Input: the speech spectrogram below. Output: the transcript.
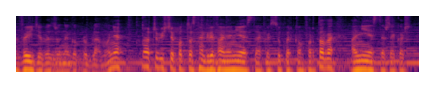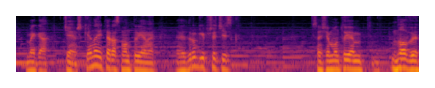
wyjdzie bez żadnego problemu, nie? No oczywiście podczas nagrywania nie jest to jakoś super komfortowe, ale nie jest też jakoś mega ciężkie. No i teraz montujemy e, drugi przycisk. W sensie montujemy nowy,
